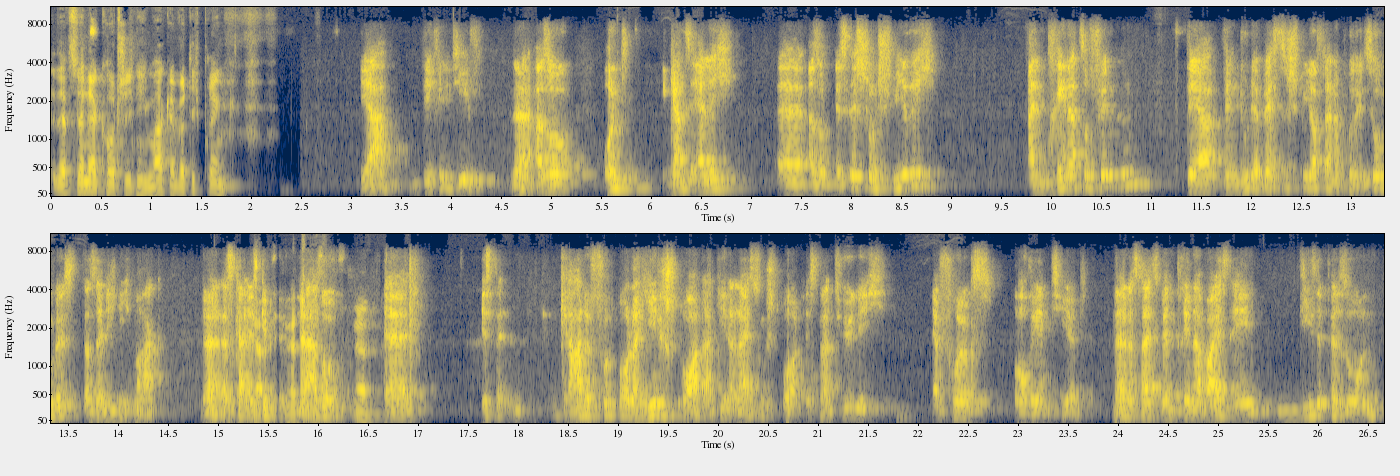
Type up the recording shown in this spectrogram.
selbst wenn der Coach dich nicht mag, er wird dich bringen. Ja, definitiv. Ne? Also und ganz ehrlich, äh, also es ist schon schwierig, einen Trainer zu finden, der, wenn du der beste Spieler auf deiner Position bist, dass er dich nicht mag. Ne? Es, kann, es ja, gibt, ne? also ja. äh, ist gerade Footballer, jede Sportart, jeder Leistungssport ist natürlich erfolgsorientiert. Ne? Das heißt, wenn ein Trainer weiß, ey, diese Person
